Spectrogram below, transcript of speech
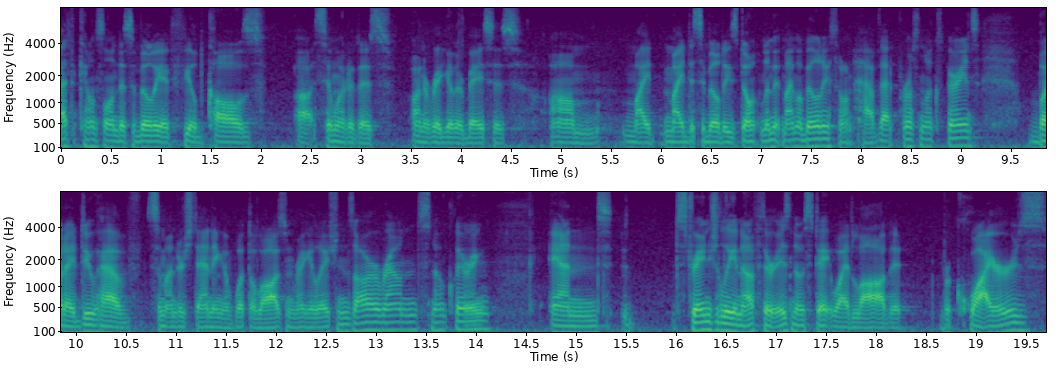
at the Council on Disability, I field calls uh, similar to this on a regular basis. Um, my, my disabilities don't limit my mobility, so I don't have that personal experience, but I do have some understanding of what the laws and regulations are around snow clearing. And strangely enough, there is no statewide law that requires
